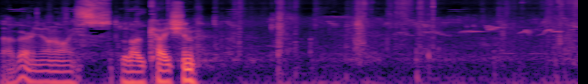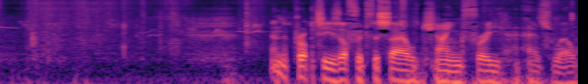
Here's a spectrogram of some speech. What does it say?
So a very nice location. And the property is offered for sale chain free as well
